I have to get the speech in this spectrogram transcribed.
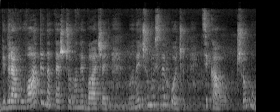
відреагувати на те, що вони бачать, вони чомусь не хочуть. Цікаво, чому?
